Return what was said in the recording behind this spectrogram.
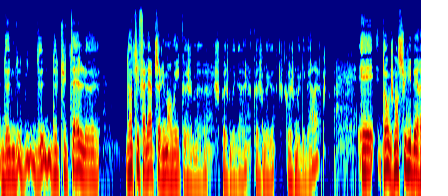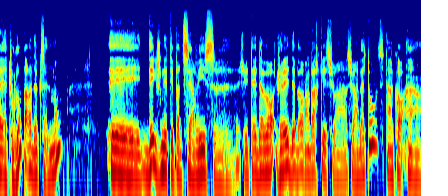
de, de, de, de tutelle dont il fallait absolument, oui, que je me, que je me, que je me, que je me libérais. Et donc je m'en suis libéré à Toulon, paradoxalement. Et dès que je n'étais pas de service, euh, j'étais d'abord, j'avais d'abord embarqué sur un sur un bateau. C'était un, cor- un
